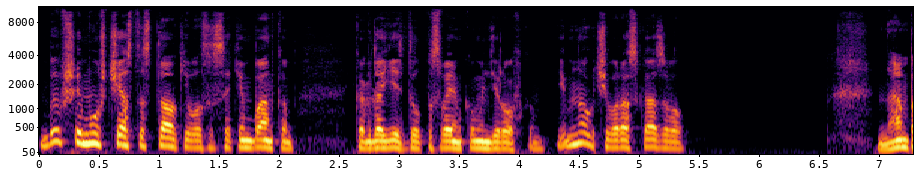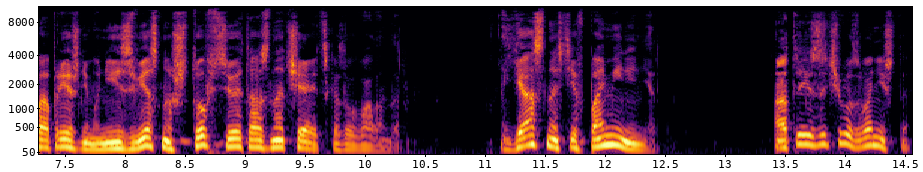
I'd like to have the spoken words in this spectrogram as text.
Бывший муж часто сталкивался с этим банком, когда ездил по своим командировкам, и много чего рассказывал. «Нам по-прежнему неизвестно, что все это означает», — сказал Валандер. «Ясности в помине нет». «А ты из-за чего звонишь-то?»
